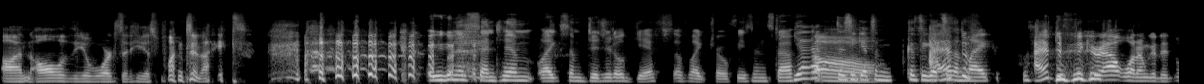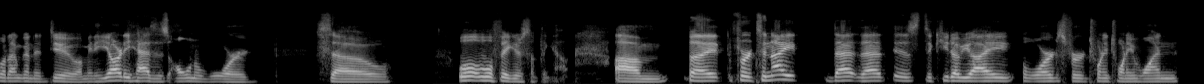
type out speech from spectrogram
on all of the awards that he has won tonight. Are you gonna send him like some digital gifts of like trophies and stuff? Yeah. Oh, Does he get some? Because he gets some to, like. I have to figure out what I'm gonna what I'm gonna do. I mean, he already has his own award, so we'll we'll figure something out. Um, but for tonight, that that is the QWI awards for 2021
